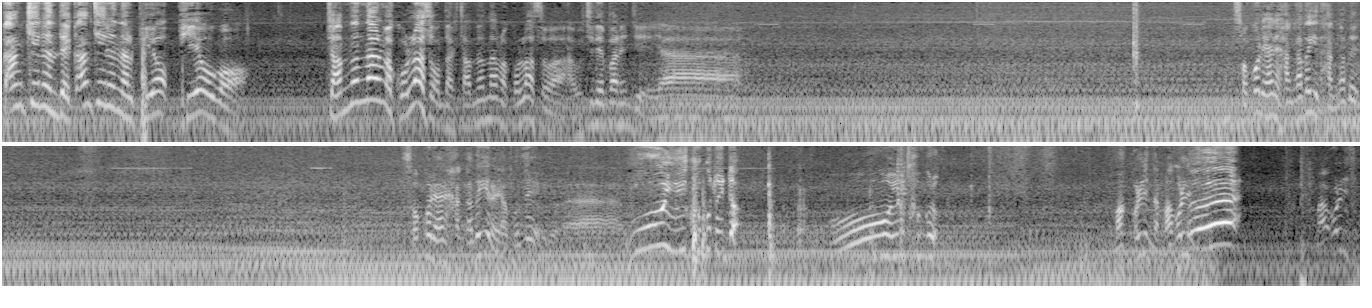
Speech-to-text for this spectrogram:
깡치는데, 깡치는 날 비어, 비어오고, 잡는 날만 골라서 온다. 잡는 날만 골라서 와. 어찌된 판인지, 야. 속골이 아니 한가득이다 한가득. 속골이 아니 한가득이라 야 보세요 이거. 아, 오 여기 큰 것도 있다. 오 이렇게 큰거막 올린다 막 올린다. 아 올리세요.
